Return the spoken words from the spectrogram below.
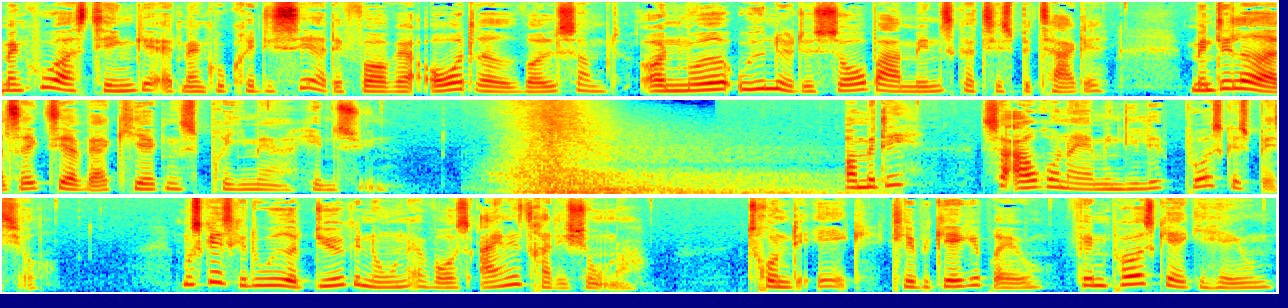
Man kunne også tænke, at man kunne kritisere det for at være overdrevet voldsomt og en måde at udnytte sårbare mennesker til spektakel, men det lader altså ikke til at være kirkens primære hensyn. Og med det, så afrunder jeg min lille påskespecial. Måske skal du ud og dyrke nogle af vores egne traditioner. Trunde æg, klippe gækkebreve, finde påskeæg i haven.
